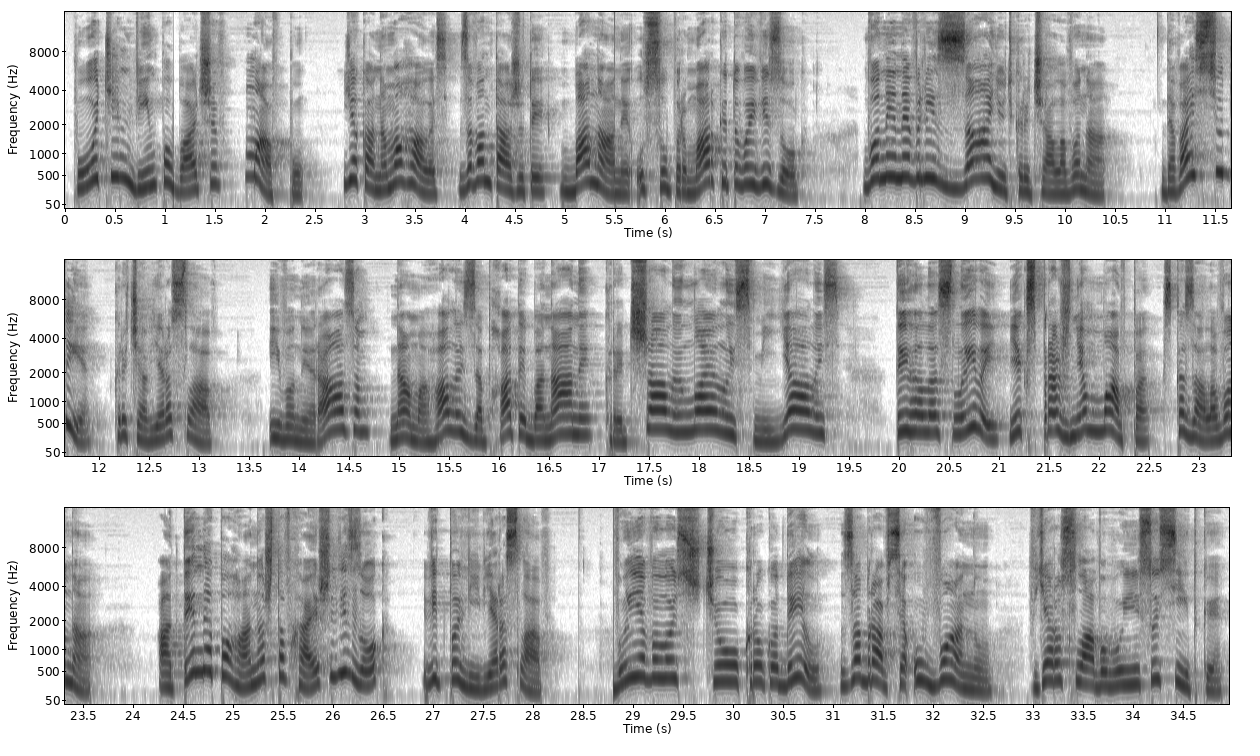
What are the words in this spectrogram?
Потім він побачив мавпу, яка намагалась завантажити банани у супермаркетовий візок. Вони не влізають, кричала вона. Давай сюди, кричав Ярослав. І вони разом намагались запхати банани, кричали, лаялись, сміялись. Ти галасливий, як справжня мавпа, сказала вона. А ти непогано штовхаєш візок, відповів Ярослав. Виявилось, що крокодил забрався у ванну в Ярославової сусідки.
